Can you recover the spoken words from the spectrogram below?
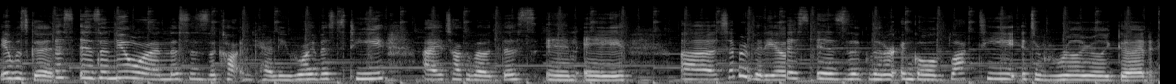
it was good. This is a new one. This is the Cotton Candy Rooibos tea. I talk about this in a uh, separate video. This is the Glitter and Gold Black Tea. It's a really, really good,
